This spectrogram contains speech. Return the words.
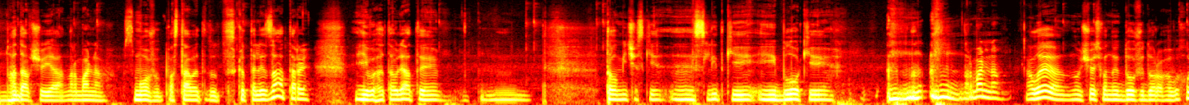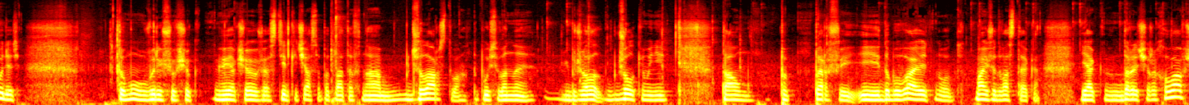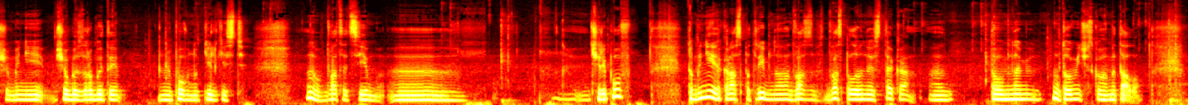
гадав, що я нормально зможу поставити тут каталізатори і виготовляти таумічні слідки і блоки нормально. Але ну, щось вони дуже дорого виходять. Тому вирішив, що якщо я вже стільки часу потратив на бджоларство, то пусть вони бджол, бджолки мені таум п- перший і добувають ну, от, майже два стека. Як, до речі, рахував, що мені, щоб зробити повну кількість ну, 27 е- черепов, то мені якраз потрібно 2,5 стека е, ну, таумічного металу.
